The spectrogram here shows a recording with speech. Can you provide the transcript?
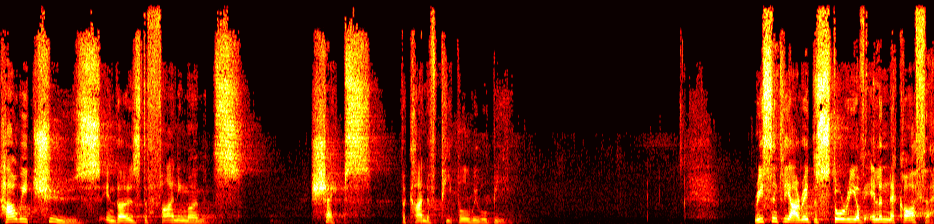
How we choose in those defining moments shapes the kind of people we will be. Recently, I read the story of Ellen MacArthur,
